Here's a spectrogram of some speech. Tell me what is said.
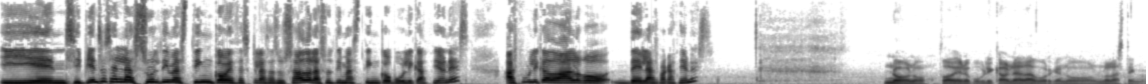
Y en, si piensas en las últimas cinco veces que las has usado, las últimas cinco publicaciones, ¿has publicado algo de las vacaciones? No, no, todavía no he publicado nada porque no, no las tengo.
